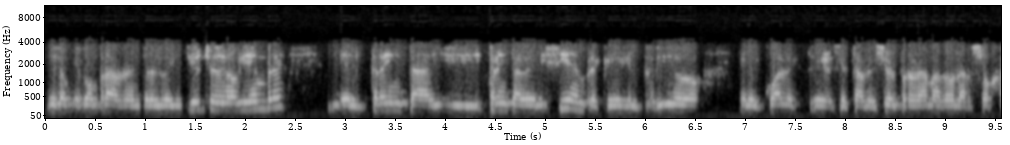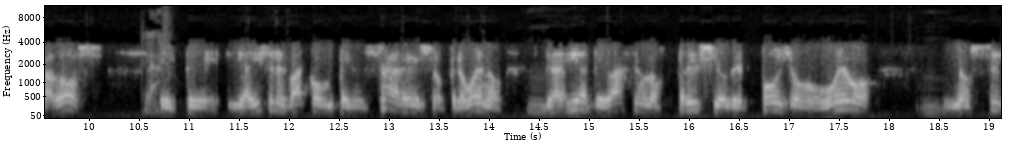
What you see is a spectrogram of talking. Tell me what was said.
de lo que compraron entre el 28 de noviembre y el 30, y 30 de diciembre, que es el periodo en el cual este, se estableció el programa Dólar Soja 2 este, y ahí se les va a compensar eso, pero bueno, de ahí a que bajen los precios de pollo o huevo, no sé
